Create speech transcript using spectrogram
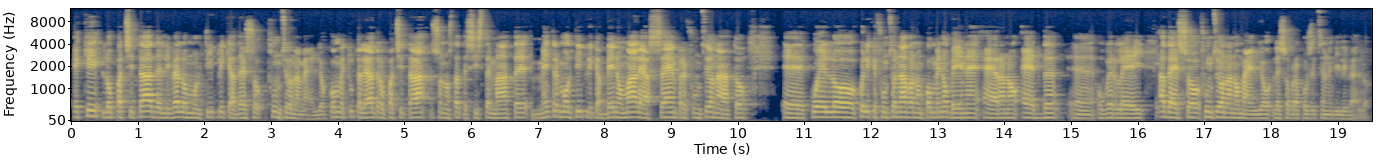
è che l'opacità del livello moltiplica adesso funziona meglio, come tutte le altre opacità sono state sistemate, mentre moltiplica bene o male ha sempre funzionato, eh, quello, quelli che funzionavano un po' meno bene erano add, eh, overlay, adesso funzionano meglio le sovrapposizioni di livello.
